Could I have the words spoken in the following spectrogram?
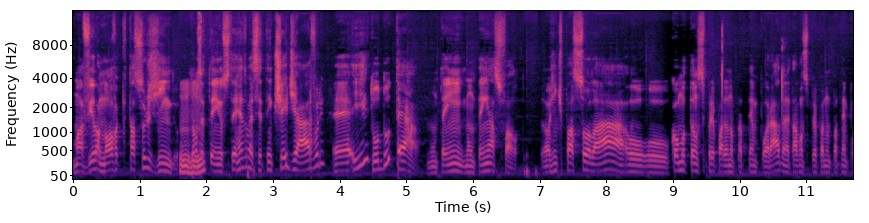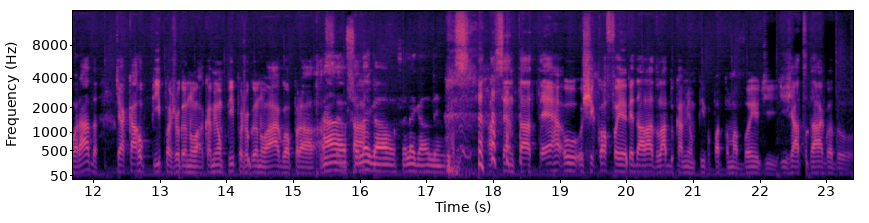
uma vila nova que tá surgindo. Uhum. Então você tem os terrenos, mas você tem cheio de árvore é, e tudo terra, não tem, não tem asfalto. Então a gente passou lá, o, o- como estão se preparando pra temporada, né? Estavam se preparando pra temporada, tinha carro pipa jogando, caminhão pipa jogando água pra ah, assentar foi legal, foi legal, lembro. assentar a terra. O, o Chicó foi pedalado lá do caminhão pipa pra tomar banho de, de jato d'água do.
